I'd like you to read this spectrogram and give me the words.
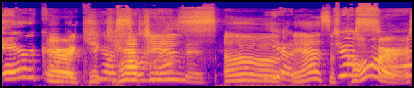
Erica, Erica would just so catches. oh, Yeah, yes, of just so course.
